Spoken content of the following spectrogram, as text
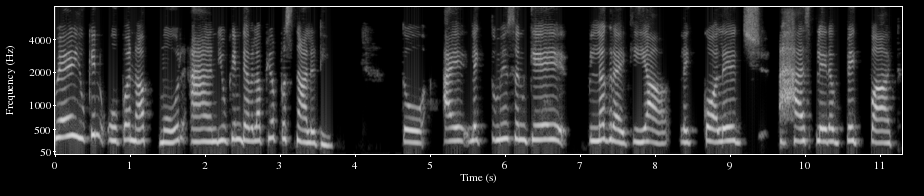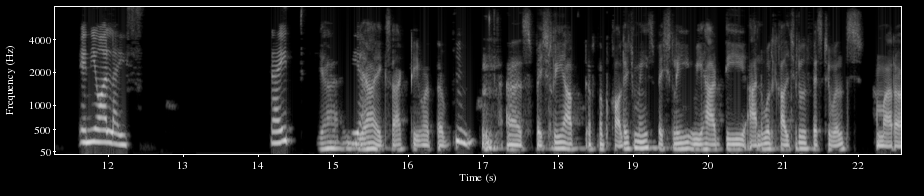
where you can open up more and you can develop your personality तो आई लाइक तुम्हें सुन के लग रहा है कि या like college has played a big part in your life right yeah Yeah. yeah exactly मतलब uh, especially after मतलब college में especially we had the annual cultural festivals हमारा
